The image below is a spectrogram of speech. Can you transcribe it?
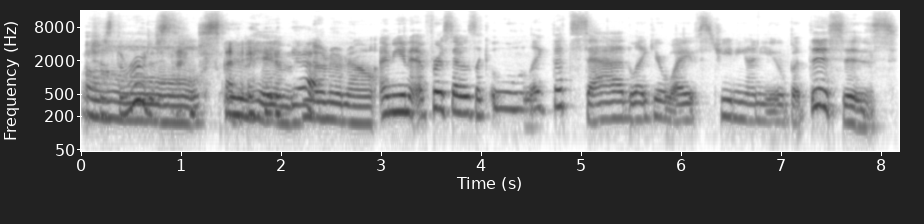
Which is the rudest thing Oh, to say. him. yeah. No, no, no. I mean, at first I was like, "Ooh, like that's sad. Like your wife's cheating on you," but this is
